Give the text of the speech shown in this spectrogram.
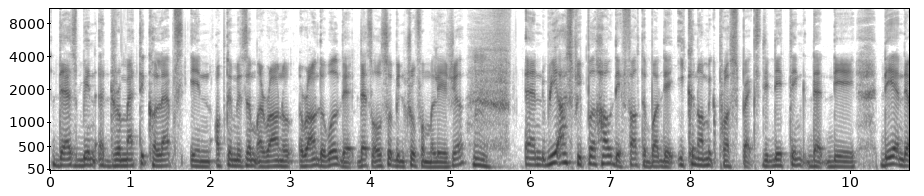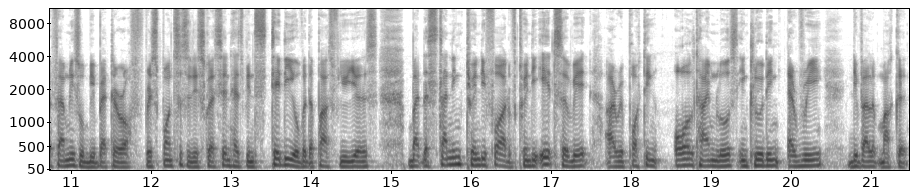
there's been a dramatic collapse in optimism around around the world. That, that's also been true for Malaysia. Hmm. And we asked people how they felt about their economic prospects. Did they think that they they and their families will be better off? Responses to this question has been steady over the past few years, but the stunning 24 out of 28 surveyed are reporting all-time lows, including every developed market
